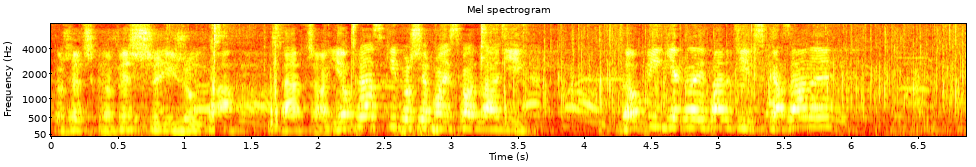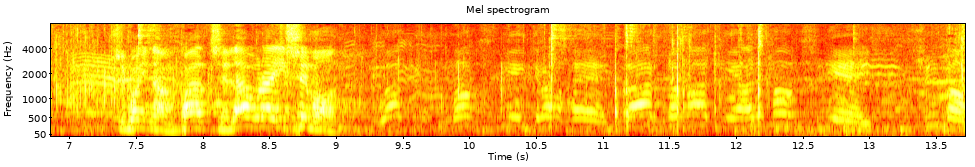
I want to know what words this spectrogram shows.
troszeczkę wyższy i żółta tarcza. I oklaski proszę Państwa dla nich. Doping jak najbardziej wskazany. Przypominam, walczy Laura i Szymon. Mocniej trochę, bardzo ładnie, ale mocniej. Szymon.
